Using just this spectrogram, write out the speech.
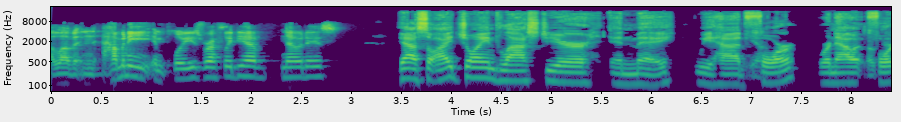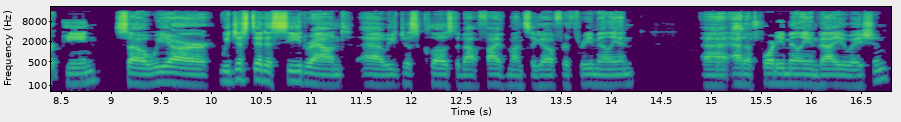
i love it and how many employees roughly do you have nowadays yeah, so I joined last year in May. We had yeah. four. We're now at okay. 14. So we are we just did a seed round. Uh, we just closed about five months ago for three million uh, at a 40 million valuation.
